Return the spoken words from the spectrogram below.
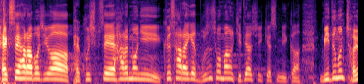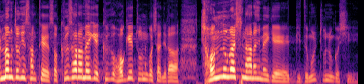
100세 할아버지와 190세 할머니 그 사람에게 무슨 소망을 기대할 수 있겠습니까? 믿음은 절망적인 상태에서 그 사람에게 그 거기에 두는 것이 아니라 전능하신 하나님에게 믿음을 두는 것이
